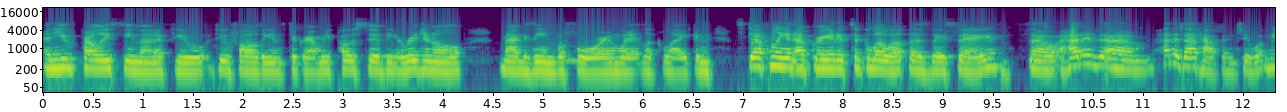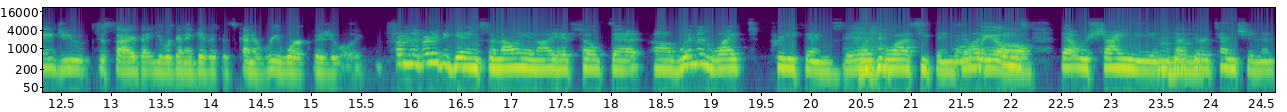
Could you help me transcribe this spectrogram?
And you've probably seen that if you do follow the Instagram. We posted the original magazine before and what it looked like, and it's definitely an upgrade. It's a glow up, as they say. So, how did um, how did that happen too? What made you decide that you were going to give it this kind of rework visually? From the very beginning, Sonali and I had felt that uh, women liked pretty things. They liked glossy things. They liked things all? that were shiny and got Mhm. their attention. And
